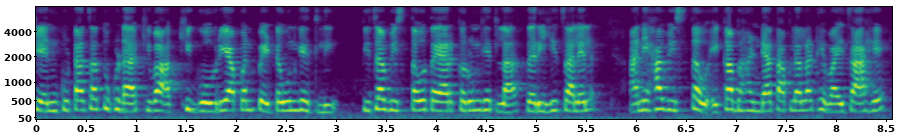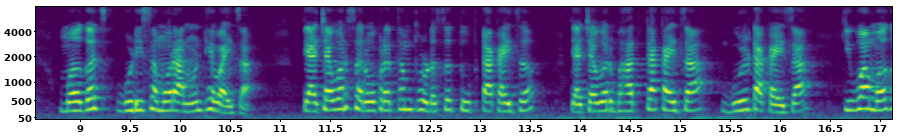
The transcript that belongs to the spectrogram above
शेणकुटाचा तुकडा किंवा अख्खी गोवरी आपण पेटवून घेतली तिचा विस्तव तयार करून घेतला तरीही चालेल. आणि हा विस्तव एका भांड्यात आपल्याला ठेवायचा आहे मगच गुढीसमोर आणून ठेवायचा. त्याच्यावर सर्वप्रथम थोडंसं तूप टाकायचं त्याच्यावर भात टाकायचा गूळ टाकायचा किंवा मग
